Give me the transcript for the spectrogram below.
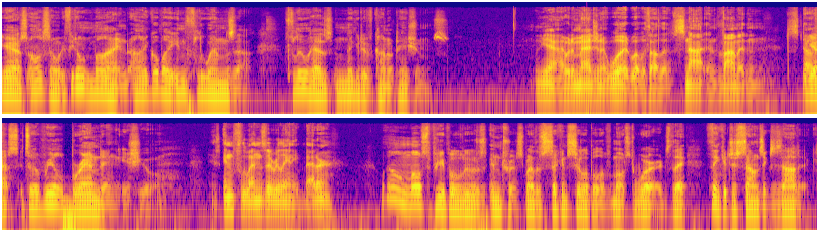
Yes, also, if you don't mind, I go by influenza. Flu has negative connotations. Yeah, I would imagine it would, what with all the snot and vomit and stuff. Yes, it's a real branding issue. Is influenza really any better? Well, most people lose interest by the second syllable of most words. They think it just sounds exotic.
